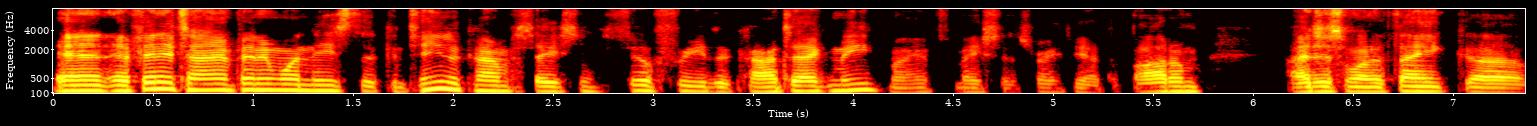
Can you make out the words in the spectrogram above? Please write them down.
And if any time, if anyone needs to continue the conversation, feel free to contact me. My information is right there at the bottom. I just want to thank uh,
